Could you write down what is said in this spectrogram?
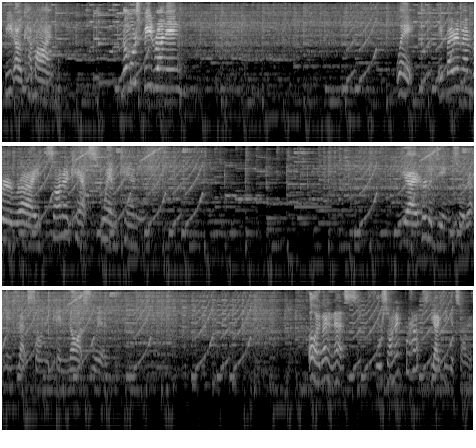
Speed. Oh, come on. No more speed running. Wait, if I remember right, Sonic can't swim, can he? Yeah, I heard a ding, so that means that Sonic cannot swim. Oh, I got an S. For Sonic, perhaps? Yeah, I think it's Sonic.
